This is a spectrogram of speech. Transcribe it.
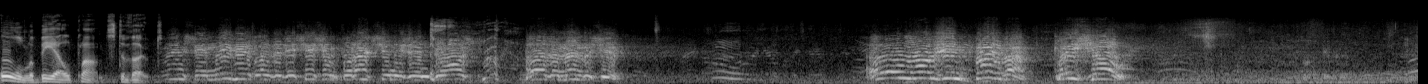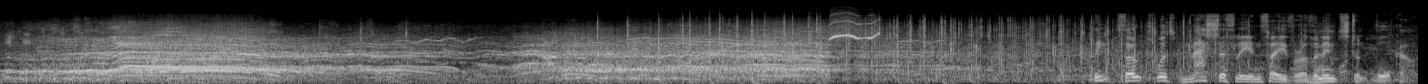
all the BL plants to vote. Immediately the decision for action is endorsed by the membership. All those in favour, please show. The vote was massively in favour of an instant walkout.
